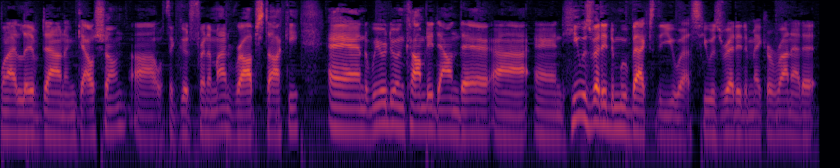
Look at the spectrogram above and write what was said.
when I lived down in Kaohsiung uh, with a good friend of mine, Rob Stocky, and we were doing comedy down there. Uh, and he was ready to move back to the U.S. He was ready to make a run at it,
